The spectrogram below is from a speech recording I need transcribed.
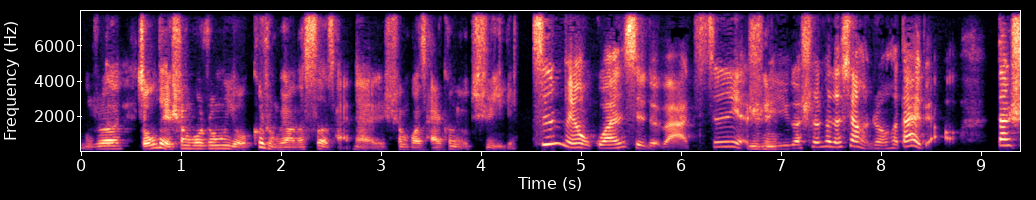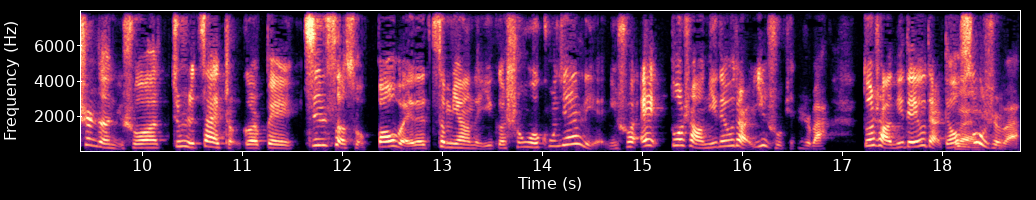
你说总得生活中有各种各样的色彩，那生活才更有趣一点。金没有关系，对吧？金也是一个身份的象征和代表。但是呢，你说就是在整个被金色所包围的这么样的一个生活空间里，你说，哎，多少你得有点艺术品是吧？多少你得有点雕塑是吧？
